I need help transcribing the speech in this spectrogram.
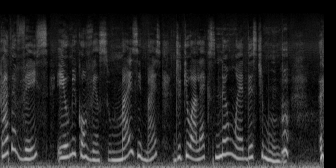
Cada vez eu me convenço mais e mais de que o Alex não é deste mundo.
